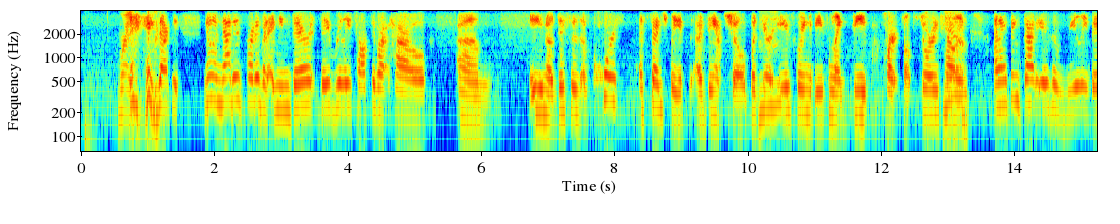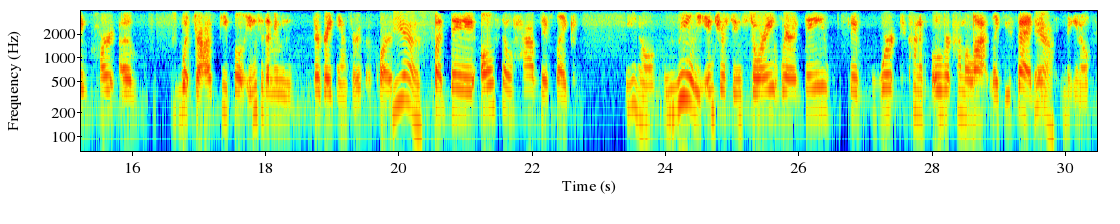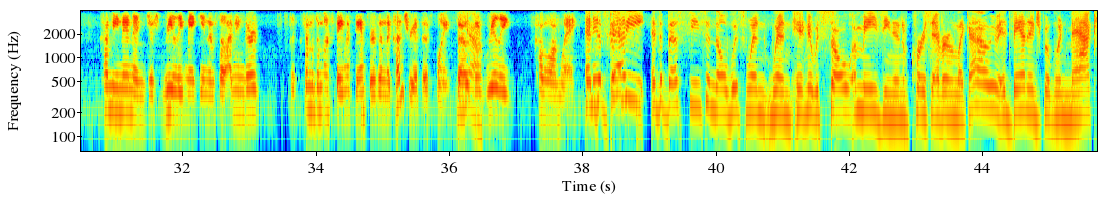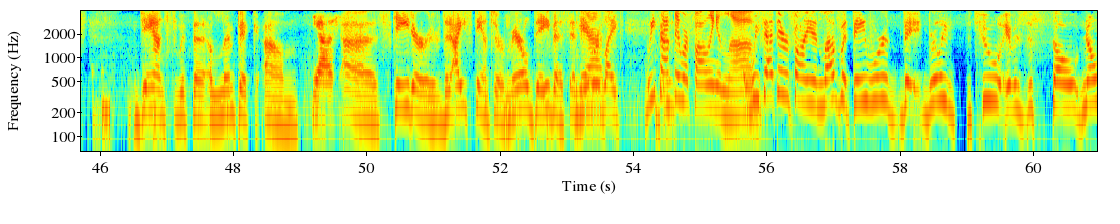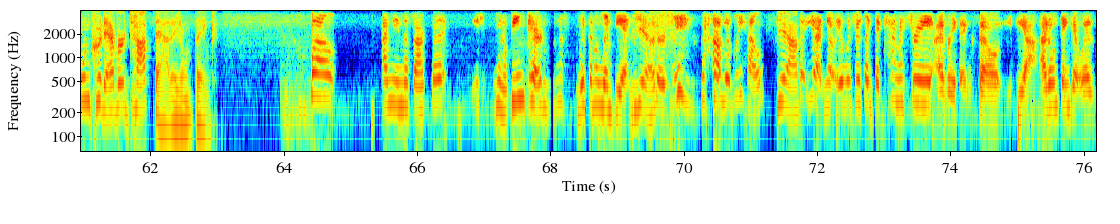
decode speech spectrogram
Right. exactly. No, and that is part of it. I mean, they're they really talked about how, um, you know, this is of course essentially it's a dance show, but there mm-hmm. is going to be some like deep, heartfelt storytelling, Yeah. and I think that is a really big part of what draws people into them. I mean, they're great dancers, of course, Yes. but they also have this like, you know, really interesting story where they they've worked to kind of overcome a lot, like you said, Yeah. and you know, coming in and just really making themselves. I mean, they're like some of the most famous dancers in the country at this point, so Yeah. they've really come a long way. And the it's gonna be- the best season though was when when and it was so amazing and of course everyone like oh advantage but when Max danced with the Olympic um, Yes. uh, skater, the ice dancer, Meryl Davis, and they were like. we thought they were falling in love. We thought they were falling in love, but they were they really the two. It was just so no one could ever top that. I don't think. Well, I mean, the fact that you know being paired with, with an Olympian Yes. certainly probably helps. Yeah, But yeah, no, it was just like the chemistry, everything. So yeah, I don't think it was.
